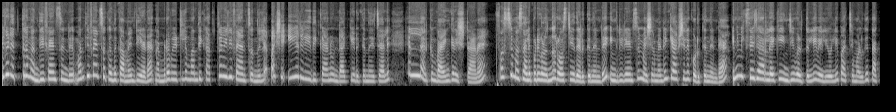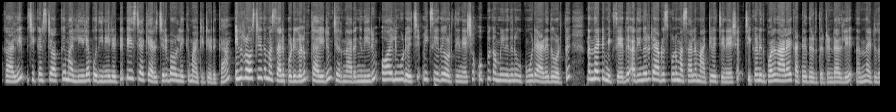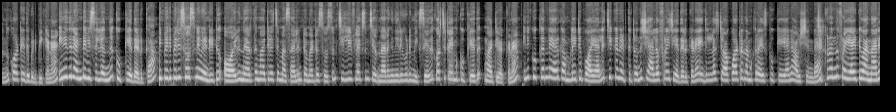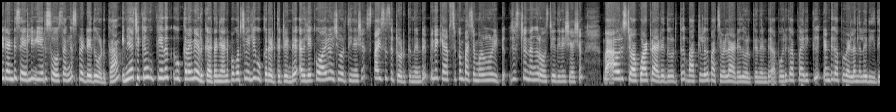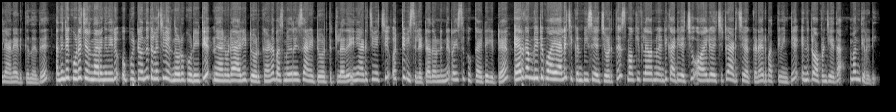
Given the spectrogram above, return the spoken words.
ഇവിടെ എത്ര മന്തി ഫാൻസ് ഉണ്ട്? മന്തി ഫാൻസ് ഒക്കെ ഒന്ന് കമന്റ് ചെയ്യണേ. നമ്മുടെ വീട്ടിൽ മന്തിക്ക് അത്ര വലിയ ഫാൻസ് ഒന്നുമില്ല. പക്ഷേ ഈ ഒരു രീതിക്കാണ് ഉണ്ടാക്കിയെടുക്കുന്നത് വെച്ചാൽ എല്ലാവർക്കും ഭയങ്കര ഇഷ്ടമാണ് ഫസ്റ്റ് മസാലപ്പൊടികളൊന്ന് റോസ്റ്റ് ചെയ്തെടുക്കുന്നുണ്ട്. ഇൻഗ്രീഡിയൻസും മെഷർമെന്റും ക്യാപ്ഷനിൽ കൊടുക്കുന്നുണ്ട്. ഇനി മിക്സി ജാറിലേക്ക് ഇഞ്ചി വെളുത്തുള്ളി വലിയുള്ളി പച്ചമുളക് തക്കാളി ചിക്കൻ സ്റ്റോക്ക് മല്ലിയില പുതിനയിലിട്ട് പേസ്റ്റ് ആക്കി അരച്ചൊരു ബൗളിലേക്ക് മാറ്റിയിട്ട് എടുക്കാം. ഇനി റോസ്റ്റ് ചെയ്ത മസാലപ്പൊടികളും തൈരും ചെറുനാരങ്ങ നീരും ഓയിലും കൂടി വെച്ച് മിക്സ് ചെയ്ത് കൊടുത്തതിന് ശേഷം ഉപ്പ് കമ്മി നിന്ന് ഉപ്പും കൂടി ആഡ് ചെയ്ത് കൊടുത്ത് നന്നായിട്ട് മിക്സ് ചെയ്ത് അതിൽ നിന്ന് ഒരു ടേബിൾ സ്പൂൺ മസാല മാറ്റി വെച്ചതിന് ശേഷം ചിക്കൻ ഇതുപോലെ നാലായി കട്ട് ചെയ്ത് എടുത്തിട്ടുണ്ട്. അതിൽ നന്നായിട്ട് ഇതൊന്ന് കോട്ട് ചെയ്ത് പിടിപ്പിക്കണേ. ഇനി ഇത് രണ്ട് വിസിലൊന്ന് കുക്ക് ചെയ്തെടുക്കാം. ഈ പെരി പെരി സോസിന് വേണ്ടിയിട്ട് ഓയിൽ നേരത്തെ മാറ്റി വെച്ച മസാലയും ടൊമാറ്റോ സോസും ചില്ലി ഫ്ലേക്സും ചെറുനാരങ്ങ നീരും കൂടി മിക്സ് ചെയ്ത് കുറച്ച് ടൈം കുക്ക് ചെയ്ത് മാറ്റി വെക്കണേ. ഇനി കുക്കറിന്റെ എയർ കംപ്ലീറ്റ് പോയാൽ ചിക്കൻ എടുത്തിട്ട് ഒന്ന് ഷാലോ ഫ്രൈ ചെയ്തെടുക്കണേ. ഇതിലുള്ള സ്റ്റോക്ക് വാട്ടർ നമുക്ക് റൈസ് കുക്ക് ചെയ്യാൻ ആവശ്യമുണ്ട്. ചിക്കൻ ഒന്ന് ഫ്രൈ ആയിട്ട് വന്നാൽ രണ്ട് സൈഡിലും ഈ ഒരു സോസ് അങ്ങ് സ്പ്രെഡ് ചെയ്ത് കൊടുക്കാം. ഇനി ആ ചിക്കൻ കുക്ക് ചെയ്ത കുക്കർ തന്നെ എടുക്കാം കേട്ടോ. ഞാനിപ്പോൾ കുറച്ച് വലിയ കുക്കർ എടുത്തിട്ടുണ്ട്. അതിലേക്ക് ഓയിൽ ഒഴിച്ച് കൊടുത്തതിന് ശേഷം സ്പൈസസ് ഇട്ട് കൊടുക്കുന്നുണ്ട്. പിന്നെ ക്യാപ്സിക്കം പച്ചമുളകും കൂടി ഇട്ട് ജസ്റ്റ് ഒന്ന് അങ്ങ് റോസ്റ്റ് ചെയ്തതിന് ശേഷം ആ ഒരു സ്റ്റോക്ക് വാട്ടർ ആഡ് ചെയ്ത് കൊടുത്ത് ബാക്കിയുള്ളത് പച്ചവെള്ളം ആഡ് ചെയ്ത് കൊടുക്കുന്നുണ്ട്. അപ്പോൾ ഒരു കപ്പ് അരിക്ക് രണ്ട് കപ്പ് വെള്ളം എന്നുള്ള രീതിയിലാണ് എടുക്കുന്നത്. അതിന്റെ കൂടെ ചെറുനാരങ്ങ നീര് ഉപ്പിട്ട് ഒന്ന് തിളച്ച് വരുന്നതോട് കൂടിയിട്ട് ഞാനിവിടെ അരി ഇട്ട് കൊടുക്കുകയാണ്. ബസ്മതി റൈസ് ആണ് ഇട്ട് കൊടുത്തിട്ടുള്ളത്. ഇനി അടച്ച് വെച്ച് ഒറ്റ വിസിലിട്ട് അതുകൊണ്ട് തന്നെ റൈസ് കുക്കായിട്ട് കിട്ടുക. എയർ കംപ്ലീറ്റ് പോയാൽ ചിക്കൻ പീസ് വെച്ച് കൊടുത്ത് സ്മോക്കി ഫ്ലേവറിന് വേണ്ടി കരി വെച്ച് ഓയിൽ വെച്ചിട്ട് അടച്ച് വെക്കണേ ഒരു പത്ത് മിനിറ്റ് എന്നിട്ട് ഓപ്പൺ ചെയ്ത മന്തി റെഡി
